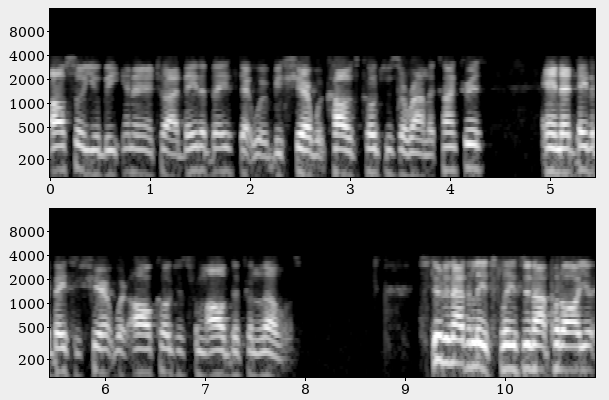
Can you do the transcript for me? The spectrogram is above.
Also, you'll be entered into our database that will be shared with college coaches around the country, and that database is shared with all coaches from all different levels. Student athletes, please do not put all your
